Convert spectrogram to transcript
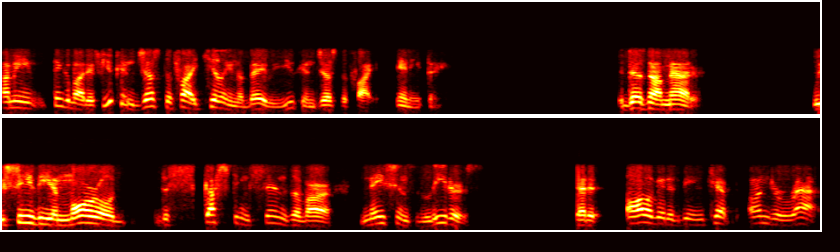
I mean, think about it. If you can justify killing a baby, you can justify anything. It does not matter. We see the immoral, disgusting sins of our nation's leaders, that it, all of it is being kept under wraps.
